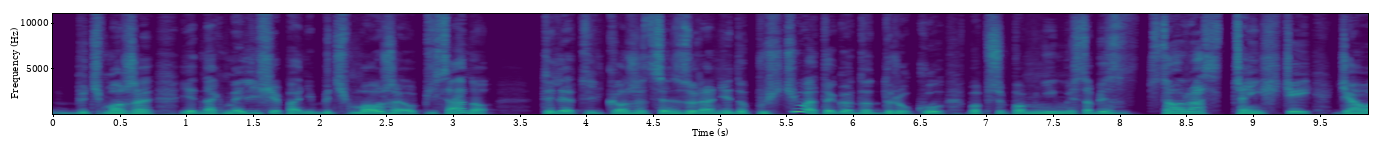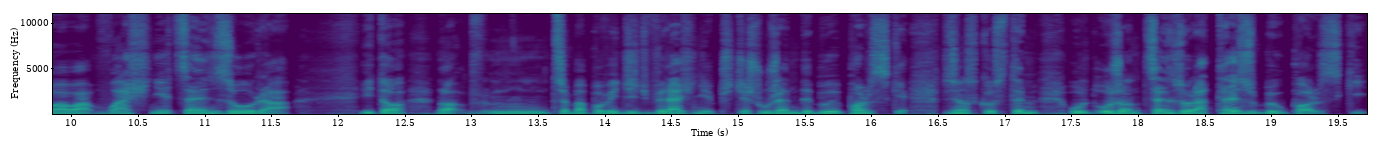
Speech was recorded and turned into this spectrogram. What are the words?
być może jednak myli się pani, być może opisano Tyle tylko, że cenzura nie dopuściła tego do druku, bo przypomnijmy sobie, coraz częściej działała właśnie cenzura. I to no, mm, trzeba powiedzieć wyraźnie, przecież urzędy były polskie. W związku z tym urząd cenzura też był polski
